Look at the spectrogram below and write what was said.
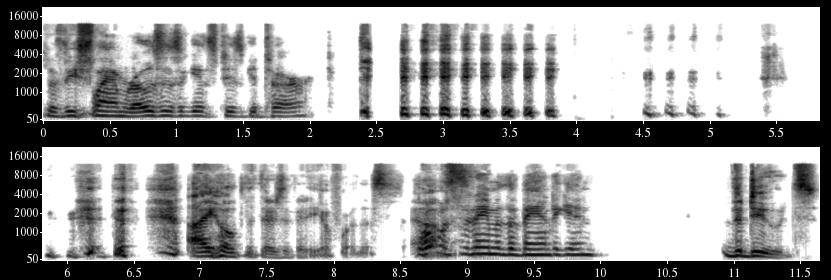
Does he slam roses against his guitar? I hope that there's a video for this. What um, was the name of the band again? The Dudes.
